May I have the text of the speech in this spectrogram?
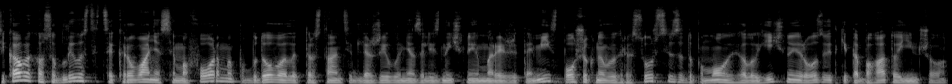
Цікавих особливостей це керування семафорами, побудова електростанцій для живлення залізничної мережі та міст, пошук нових ресурсів за допомогою геологічної розвідки та багато іншого.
